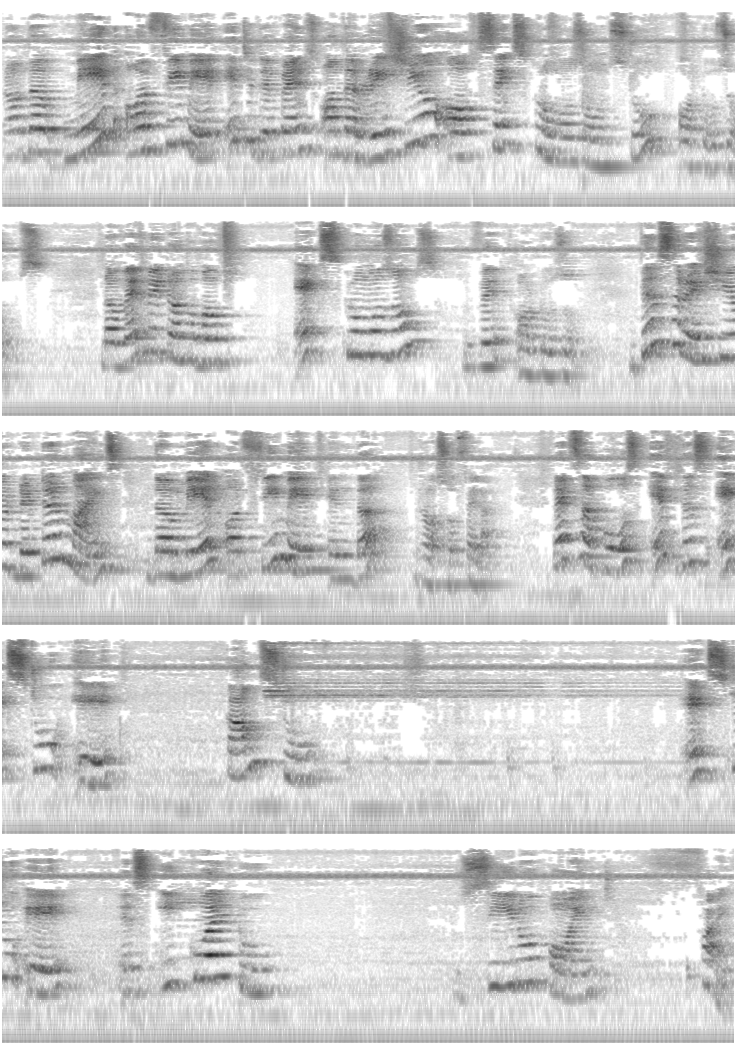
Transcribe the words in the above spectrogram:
Now the male or female, it depends on the ratio of sex chromosomes to autosomes. Now when we talk about X chromosomes with autosome, this ratio determines the male or female in the Drosophila. Let's suppose if this X2A comes to x to a is equal to 0 0.5.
